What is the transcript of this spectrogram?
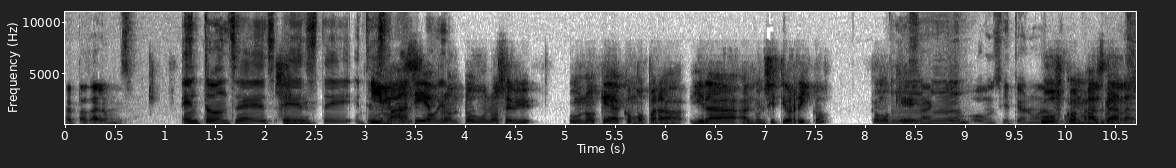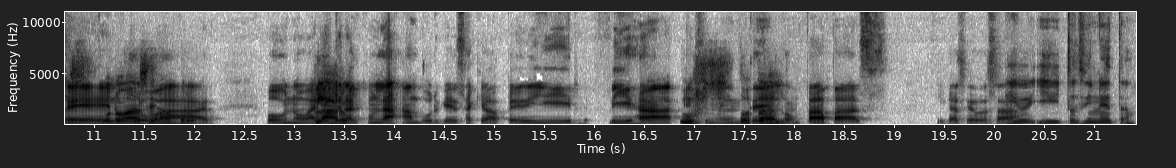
Me pasa lo mismo. Entonces, Sí. este, entonces Y más man, si de pronto uno se vi- uno queda como para ir a algún sitio rico, como que Exacto. O un sitio nuevo. Uf, con más ganas. conocer, Uno hace probar, O uno va Claro. literal con la hamburguesa que va a pedir, fija Uf, en su mente, total. con papas y gaseosa y, y tocineta,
